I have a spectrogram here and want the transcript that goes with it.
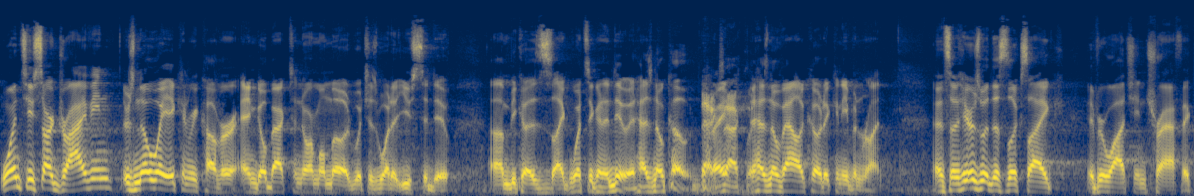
once you start driving, there's no way it can recover and go back to normal mode, which is what it used to do. Um, because like, what's it going to do? It has no code, right? exactly. It has no valid code it can even run. And so here's what this looks like if you're watching traffic.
